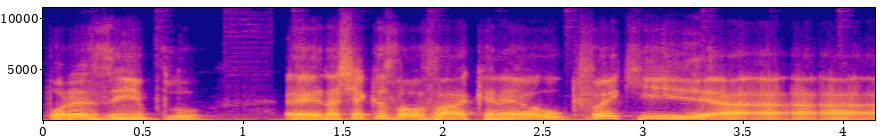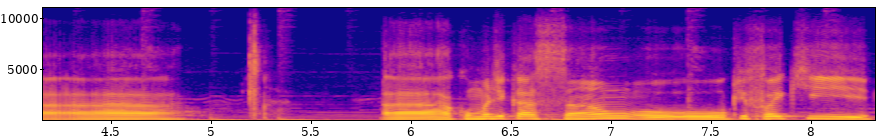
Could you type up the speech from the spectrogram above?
Por exemplo, é, na Tchecoslováquia, né? O que foi que a, a, a, a, a comunicação, o, o que foi que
